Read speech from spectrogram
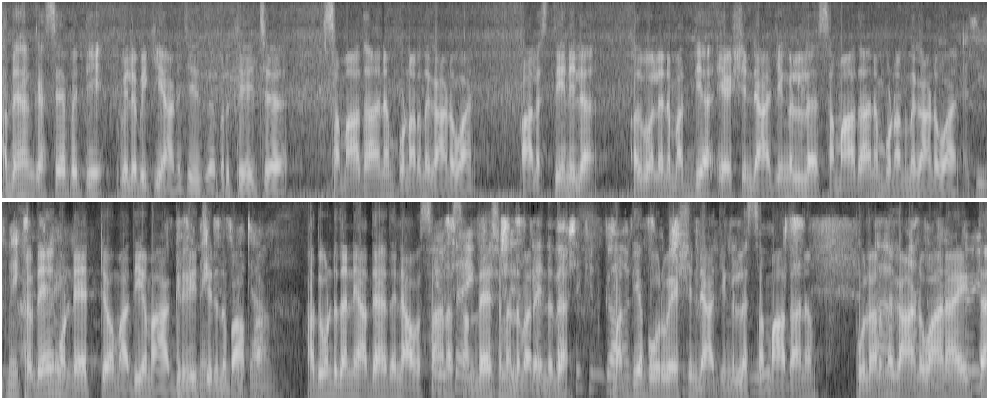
അദ്ദേഹം ഗസയെപ്പറ്റി വിലപിക്കുകയാണ് ചെയ്തത്. പ്രത്യേകിച്ച് സമാധാനം പുണർന്നു കാണുവാൻ പാലസ്തീനിൽ അതുപോലെ തന്നെ മധ്യ ഏഷ്യൻ രാജ്യങ്ങളിൽ സമാധാനം പുണർന്നു കാണുവാൻ ഹൃദയം കൊണ്ട് ഏറ്റവും അധികം ആഗ്രഹിച്ചിരുന്നു പാപ്പ. അതുകൊണ്ട് തന്നെ അദ്ദേഹത്തിന്റെ അവസാന സന്ദേശം എന്ന് പറയുന്നത് മധ്യപൂർവേഷ്യൻ രാജ്യങ്ങളിലെ സമാധാനം പുലർന്നു കാണുവാനായിട്ട്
